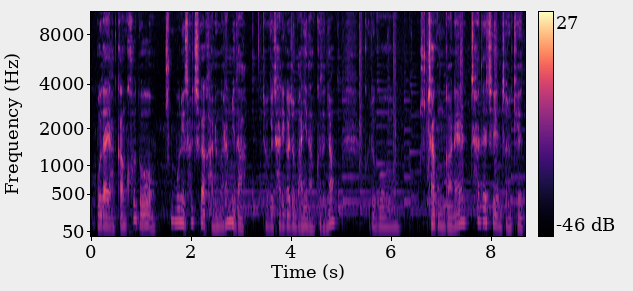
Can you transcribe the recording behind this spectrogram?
텐트보다 약간 커도 충분히 설치가 가능을 합니다. 저기 자리가 좀 많이 남거든요. 그리고 주차 공간에 차 대신 저렇게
